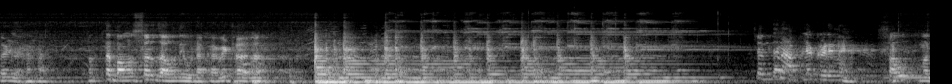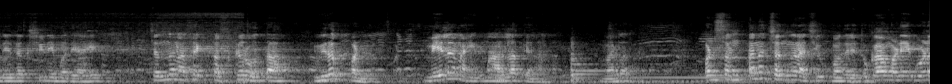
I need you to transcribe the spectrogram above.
कळलं. फक्त बाउन्सर जाऊ देऊ नका विठ्ठल. चंदन आपल्याकडे नाही. साऊथमध्ये दक्षिणेमध्ये आहे. चंदन असा एक तस्कर होता विरप मेला नाही मारला त्याला. मारला. पण संतांना चंदनाची उपमादरी. तुका म्हणे गुण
